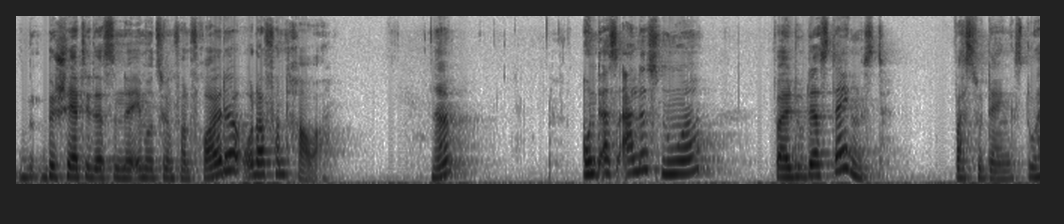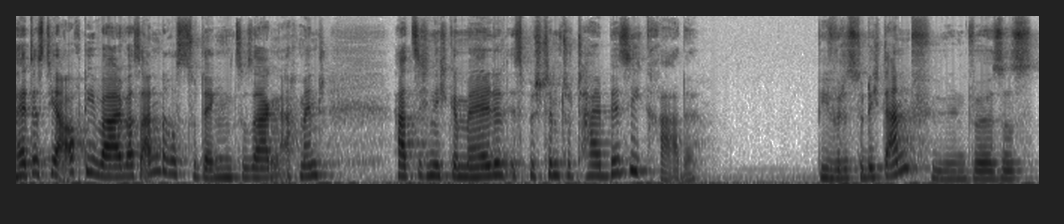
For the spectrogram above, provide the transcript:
Beschert dir das eine Emotion von Freude oder von Trauer? Ne? Und das alles nur, weil du das denkst, was du denkst. Du hättest ja auch die Wahl, was anderes zu denken, zu sagen, ach Mensch, hat sich nicht gemeldet, ist bestimmt total busy gerade. Wie würdest du dich dann fühlen versus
